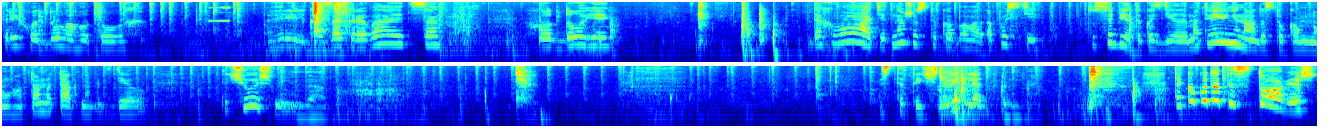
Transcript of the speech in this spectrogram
Три хот-дога готових. Грилька закривається. Хот-доги. Да хватит, наша столько багато. Опусти. То собі только сделай. Матвею не надо столько много. Там и так надо сделал. Ты чуешь меня? Да. Естетичний вигляд. Так а куда ты ставишь?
